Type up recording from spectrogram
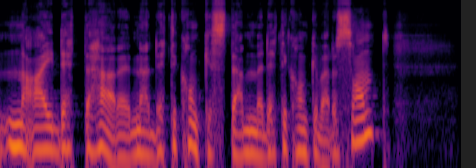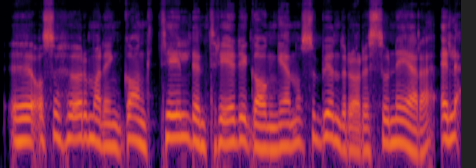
nei, dette her, er- nei, dette kan ikke stemme, dette kan ikke være sant. Uh, og så hører man det en gang til, den tredje gangen, og så begynner det å resonnere. Eller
